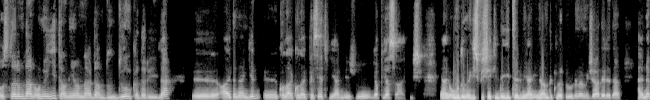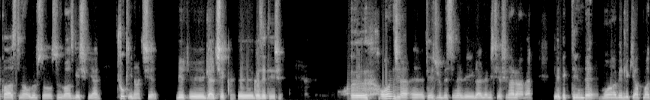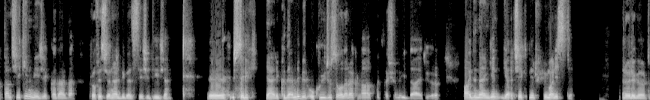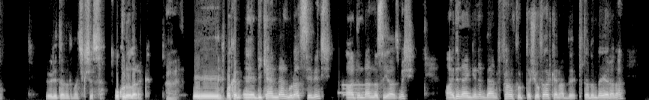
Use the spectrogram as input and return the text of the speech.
dostlarımdan, onu iyi tanıyanlardan duyduğum kadarıyla e, Aydın Engin e, kolay kolay pes etmeyen bir e, yapıya sahipmiş. Yani umudunu hiçbir şekilde yitirmeyen, inandıkları uğruna mücadele eden, her ne pahasına olursa olsun vazgeçmeyen, çok inatçı bir e, gerçek e, gazeteci. E, onca e, tecrübesine ve ilerlemiş yaşına rağmen gerektiğinde muhabirlik yapmaktan çekinmeyecek kadar da profesyonel bir gazeteci diyeceğim. E, üstelik yani kıdemli bir okuyucusu olarak rahatlıkla şunu iddia ediyorum. Aydın Engin gerçek bir hümanisti. Ben öyle gördüm. Öyle tanıdım açıkçası. Okur olarak. Evet. Ee, bakın e, Diken'den Murat Sevinç ardından nasıl yazmış? Aydın Engin'in Ben Frankfurt'ta Şoförken adlı kitabında yer alan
